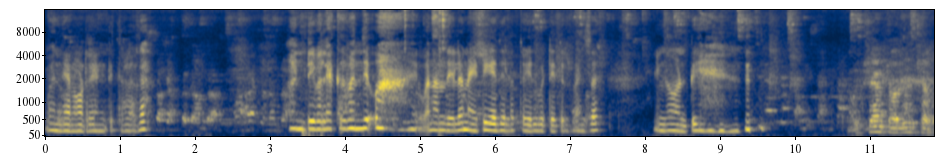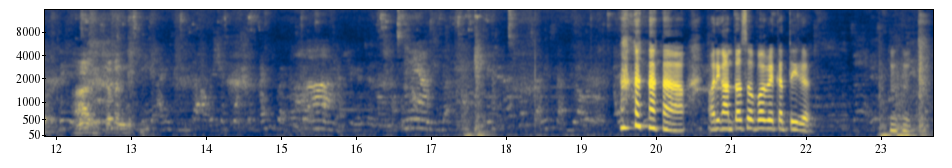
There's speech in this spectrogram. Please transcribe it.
ಬಂದೆ ನೋಡ್ರಿ ಅಂಟಿ ತಳಗ. ಅಂಟಿ ಬಲ್ಯಾಕ ಬಂದೆವು ಇವ ನಂದೆಲ್ಲ ನೈಟಿಗೆ ಅದೆಲ್ಲ ತೆಗೆದು ಬಿಟ್ಟೈತ್ರಿ ಫ್ರೆಂಡ್ಸ ಹಿಂಗೆ ಹೊಂಟಿ ರಿಕ್ಷಾ ಹಾಂ ರಿಕ್ಷಾ ಬಂದಿತ್ತು ಅವ್ರಿಗೆ ಅಂಥ ಸೊಪ್ಪ ಬೇಕತ್ತ ಈಗ.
